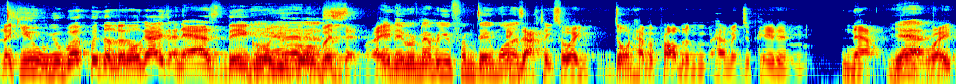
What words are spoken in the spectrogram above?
like you you work with the little guys and as they grow you grow with them, right? And they remember you from day one. Exactly. So I don't have a problem having to pay them now. Yeah. Right?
